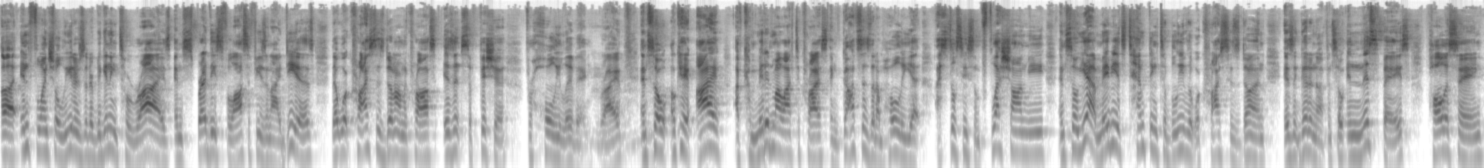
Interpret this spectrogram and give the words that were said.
uh, influential leaders that are beginning to rise and spread these philosophies and ideas that what Christ has done on the cross isn't sufficient for holy living, mm-hmm. right? And so, okay, I, I've committed my life to Christ and God says that I'm holy, yet I still see some flesh on me. And so, yeah, maybe it's tempting to believe that what Christ has done isn't good enough. And so, in this space, Paul is saying,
